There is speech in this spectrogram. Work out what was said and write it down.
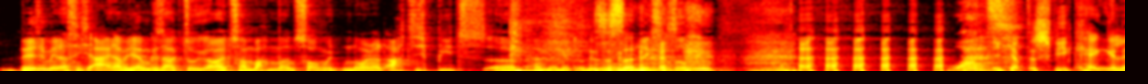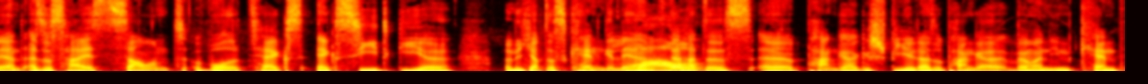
bilde mir das nicht ein, aber die haben gesagt so, ja, jetzt machen wir einen Song mit 980 Beats äh, per Minute und so. Und dann denkst du so, what? Ich habe das Spiel kennengelernt, also es heißt Sound Voltex Exceed Gear. Und ich habe das kennengelernt, wow. da hat es äh, Panga gespielt. Also Panga, wenn man ihn kennt,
